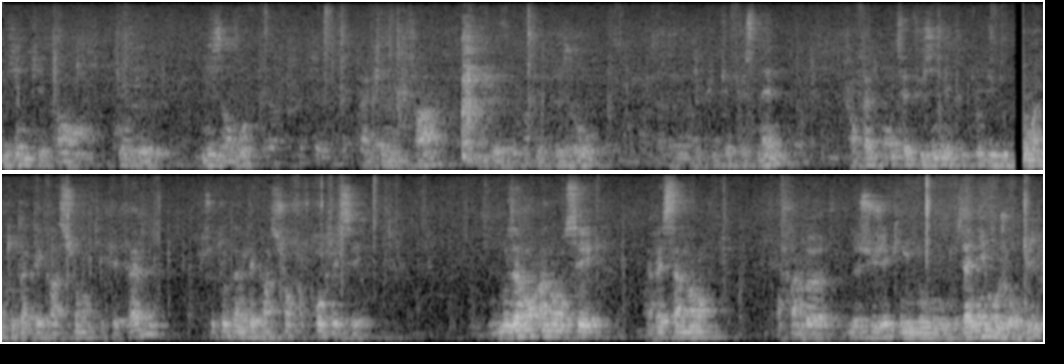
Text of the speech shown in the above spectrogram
l'usine qui est en cours de mise en route, à Kenitra, de, de Peugeot, euh, depuis quelques semaines. En fin de compte, cette usine est plutôt des doublons un taux d'intégration qui était faible. Ce taux d'intégration a progressé. Nous avons annoncé récemment, enfin, le, le sujet qui nous anime aujourd'hui.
